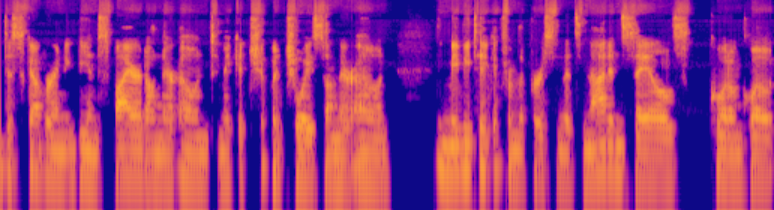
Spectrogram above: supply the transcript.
discover and be inspired on their own to make a, ch- a choice on their own. Maybe take it from the person that's not in sales quote unquote,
